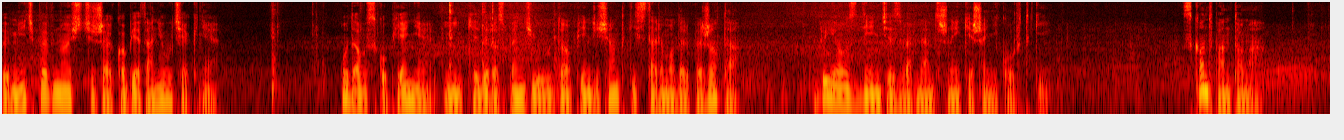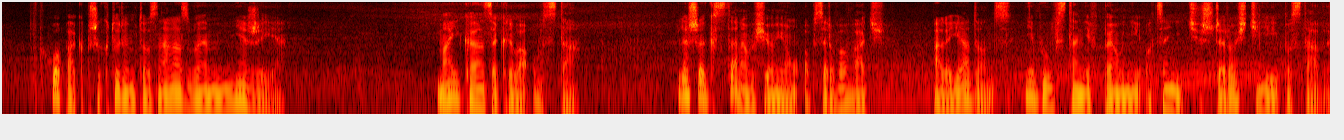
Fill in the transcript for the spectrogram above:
by mieć pewność, że kobieta nie ucieknie. Udał skupienie i kiedy rozpędził do pięćdziesiątki stary model Peugeota, wyjął zdjęcie z wewnętrznej kieszeni kurtki. Skąd pan to ma? Chłopak, przy którym to znalazłem, nie żyje. Majka zakryła usta. Leszek starał się ją obserwować, ale jadąc, nie był w stanie w pełni ocenić szczerości jej postawy.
